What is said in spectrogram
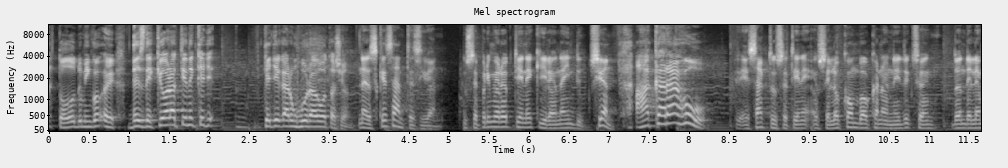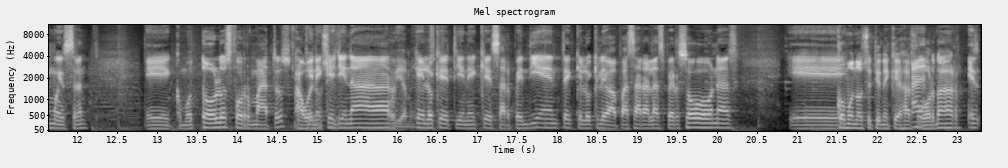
todo el domingo. eh, ¿Desde qué hora tiene que, que llegar un jurado de votación? No, es que es antes, Iván. Usted primero tiene que ir a una inducción. ¡Ah, carajo! Exacto, usted, tiene, usted lo convocan a una inducción donde le muestran eh, como todos los formatos que Ah, bueno, tiene que sí. llenar, Obviamente, qué es lo sí. que tiene que estar pendiente, qué es lo que le va a pasar a las personas. eh, ¿Cómo no se tiene que dejar Ah, sobornar? es-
